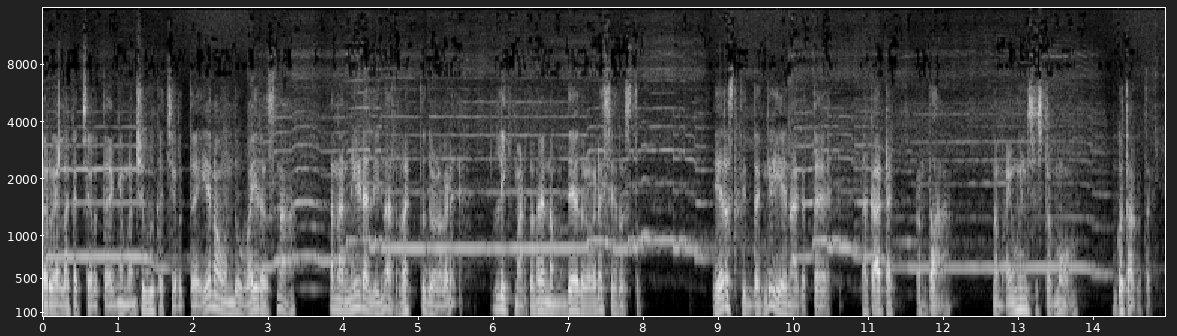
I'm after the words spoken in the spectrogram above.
ಕರು ಎಲ್ಲ ಕಚ್ಚಿರುತ್ತೆ. ಹಂಗೆ ಮನುಷ್ಯಗೂ ಕಚ್ಚಿರುತ್ತೆ. ಏನೋ ಒಂದು ವೈರಸ್ನ ತನ್ನ ನೀಡಲ್ಲಿಂದ ರಕ್ತದೊಳಗಡೆ ಲೀಕ್ ಮಾಡ್ತು. ಅಂದ್ರೆ ನಮ್ಮ ದೇಹದೊಳಗಡೆ ಸೇರಿಸ್ತು. ಸೇರಿಸ್ತಿದ್ದಂಗೆ ಏನಾಗುತ್ತೆ? ಟಕಾಟಕ್ ಅಂತ ನಮ್ಮ ಇಮ್ಯೂನ್ ಸಿಸ್ಟಮು ಗೊತ್ತಾಗುತ್ತೆ.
